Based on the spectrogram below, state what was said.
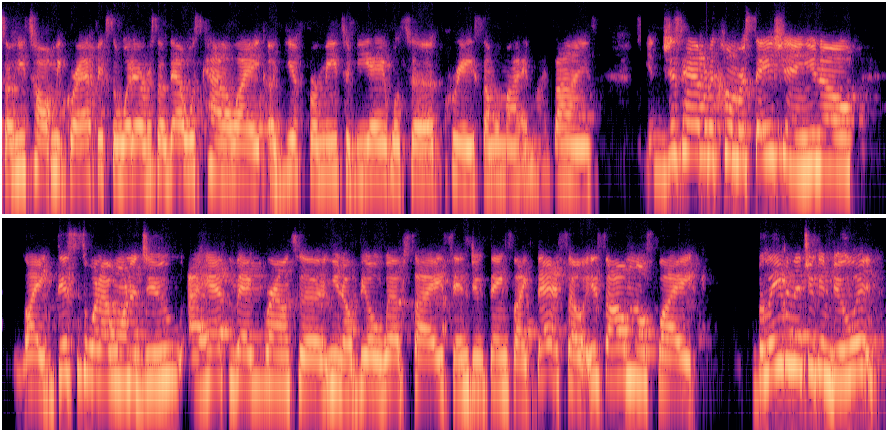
So he taught me graphics or whatever. So that was kind of like a gift for me to be able to create some of my, my designs. Just having a conversation, you know, like this is what I want to do. I have the background to, you know, build websites and do things like that. So it's almost like believing that you can do it,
